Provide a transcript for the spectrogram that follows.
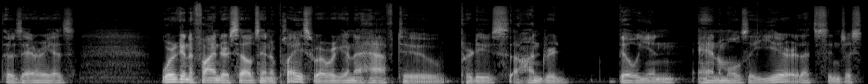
those areas, we're going to find ourselves in a place where we're going to have to produce hundred billion animals a year. That's in just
